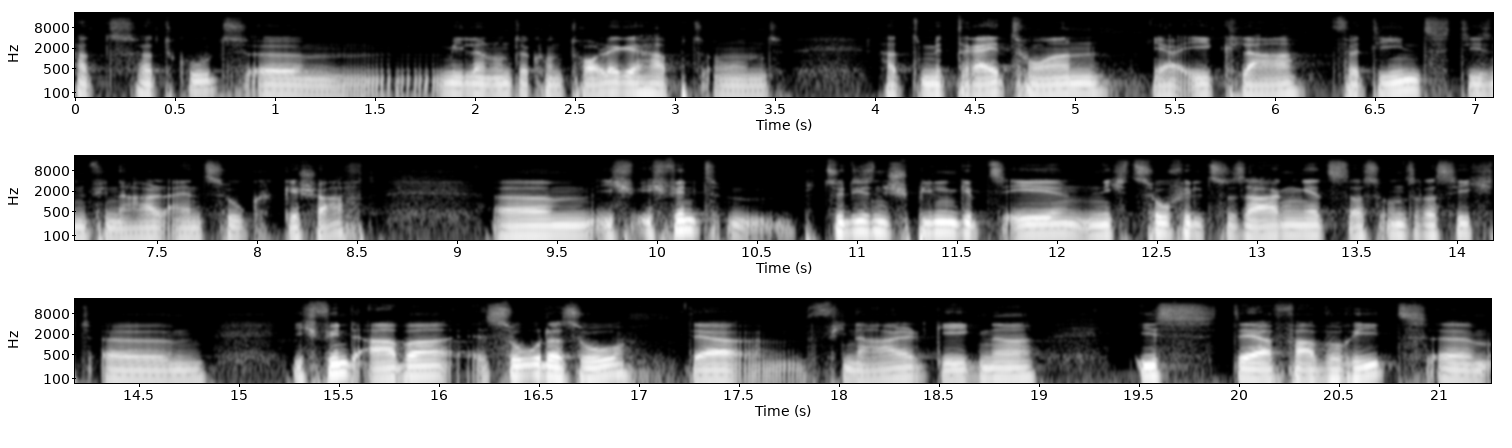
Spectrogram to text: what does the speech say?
hat, hat gut ähm, Milan unter Kontrolle gehabt und hat mit drei Toren ja eh klar verdient diesen Finaleinzug geschafft. Ähm, ich ich finde, zu diesen Spielen gibt es eh nicht so viel zu sagen jetzt aus unserer Sicht. Ähm, ich finde aber, so oder so, der Finalgegner ist der Favorit. Ähm,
